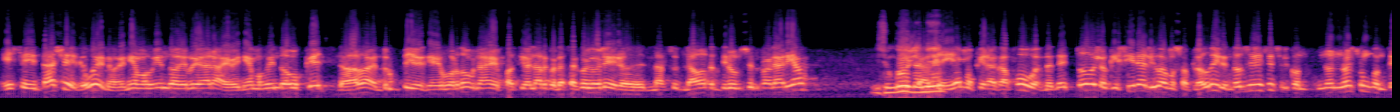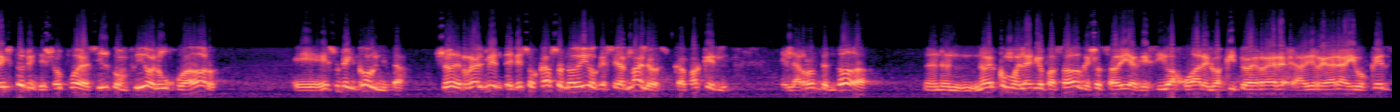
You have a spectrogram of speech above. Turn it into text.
ese detalle de que, bueno, veníamos viendo a Irregaray, veníamos viendo a Busquets, la verdad, entró un pibe que desbordó una vez, pateó al arco, la sacó el golero, la otra tiró un centro al área, Hizo un gol ya también. creíamos que era Cafú, ¿entendés? Todo lo que hiciera lo íbamos a aplaudir, entonces ese es el no, no es un contexto en el que yo pueda decir confío en un jugador, Eh, es una incógnita. Yo realmente en esos casos no digo que sean malos, capaz que el- la rompen toda. No, no- no es como el año pasado que yo sabía que si iba a jugar el Vasquito de Aguirre Garay y Busquets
